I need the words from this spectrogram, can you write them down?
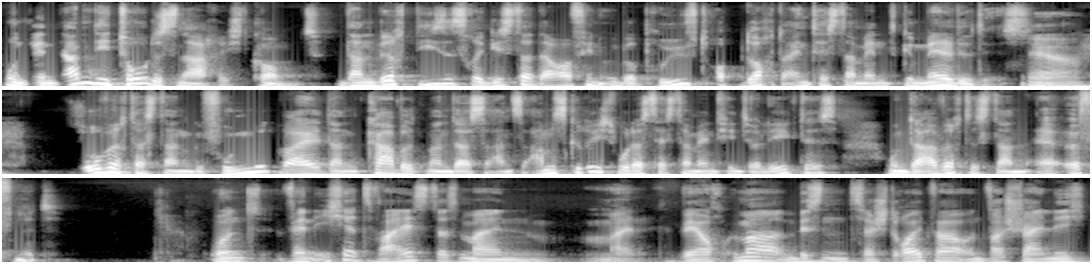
Und wenn dann die Todesnachricht kommt, dann wird dieses Register daraufhin überprüft, ob dort ein Testament gemeldet ist. Ja. So wird das dann gefunden, weil dann kabelt man das ans Amtsgericht, wo das Testament hinterlegt ist, und da wird es dann eröffnet. Und wenn ich jetzt weiß, dass mein, mein, wer auch immer ein bisschen zerstreut war und wahrscheinlich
